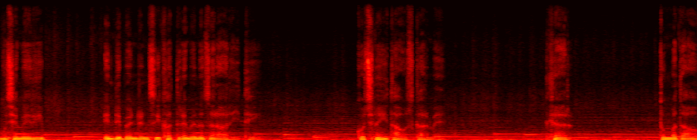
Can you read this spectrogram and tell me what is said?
मुझे मेरी इंडिपेंडेंसी खतरे में नज़र आ रही थी। कुछ नहीं था उस घर में। खैर, तुम बताओ,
